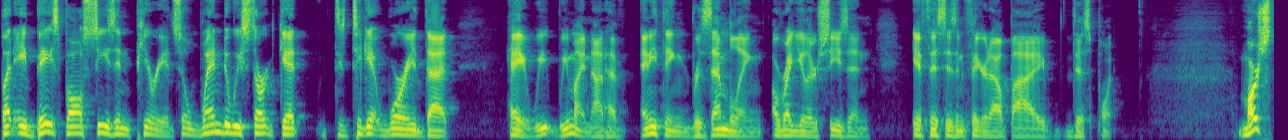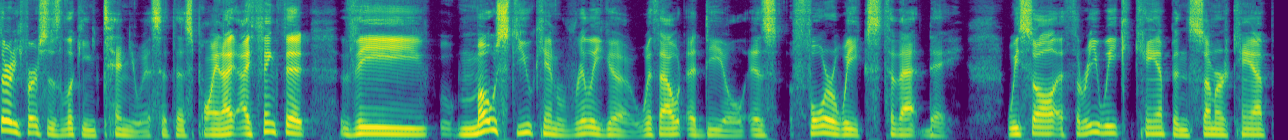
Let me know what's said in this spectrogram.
but a baseball season period. So when do we start get to, to get worried that hey, we we might not have anything resembling a regular season if this isn't figured out by this point? March 31st is looking tenuous at this point. I, I, think that the most you can really go without a deal is four weeks to that day. We saw a three week camp and summer camp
